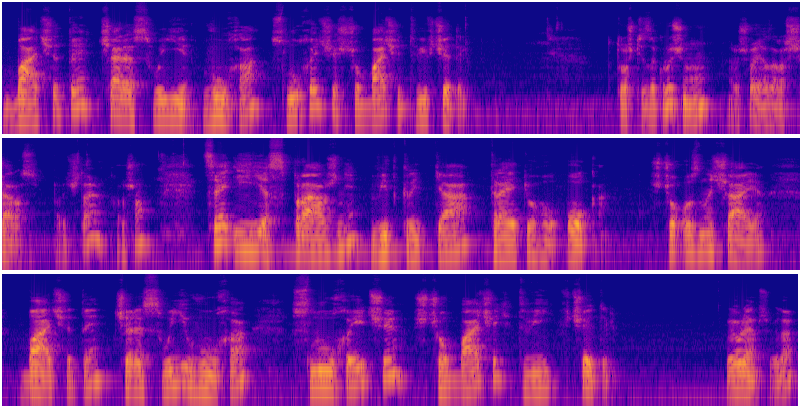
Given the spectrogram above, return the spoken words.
бачити через свої вуха, слухаючи, що бачить твій вчитель. Трошки закручено. Хорошо, я зараз ще раз перечитаю. Хорошо. Це і є справжнє відкриття третього ока, що означає бачити через свої вуха, слухаючи, що бачить твій вчитель. Уявляємо собі, так?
